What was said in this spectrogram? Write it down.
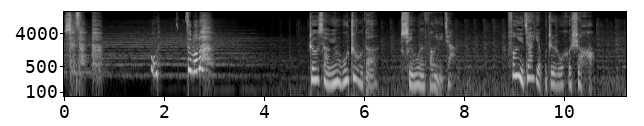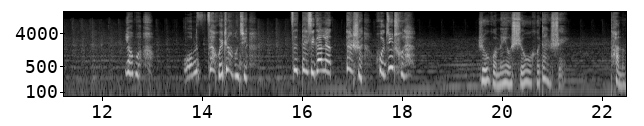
现在。我们怎么办？周小云无助的询问方雨佳，方雨佳也不知如何是好。要不，我们再回帐篷去，再带些干粮、淡水、火炬出来。如果没有食物和淡水，他们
